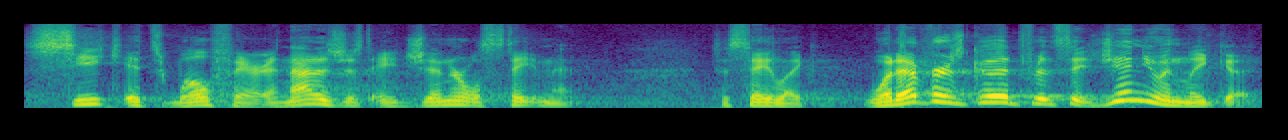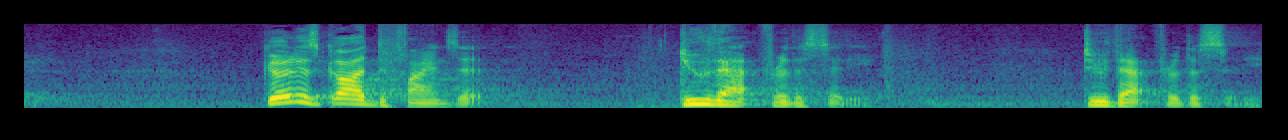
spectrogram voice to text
seek its welfare. And that is just a general statement to say, like, whatever is good for the city, genuinely good. Good as God defines it. Do that for the city. Do that for the city.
